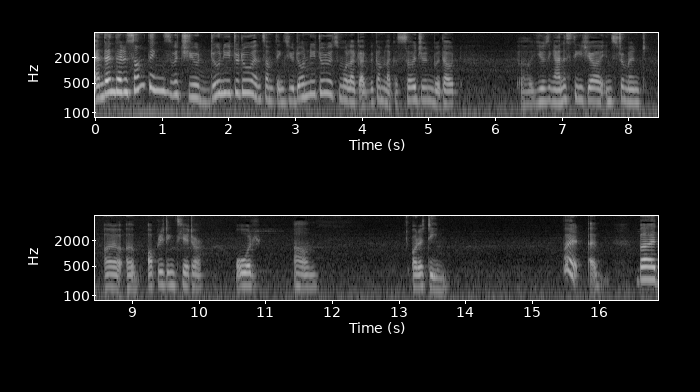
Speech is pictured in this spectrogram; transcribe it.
And then there are some things which you do need to do, and some things you don't need to do. It's more like I've become like a surgeon without uh, using anesthesia, instrument, uh, uh, operating theater, or um, or a team. But uh, but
